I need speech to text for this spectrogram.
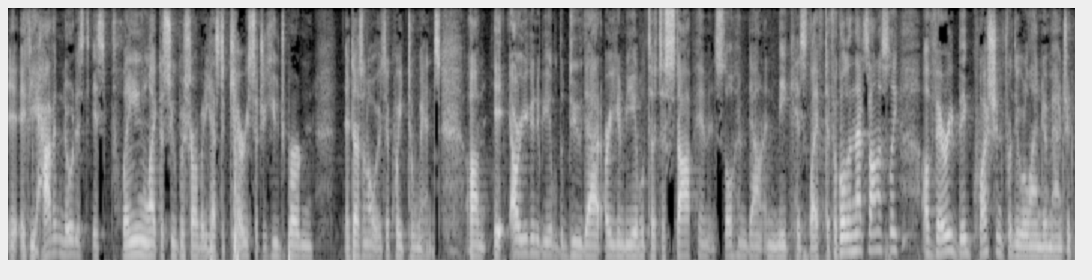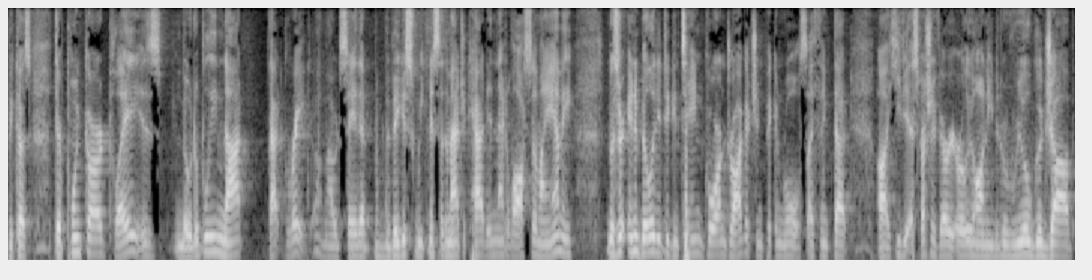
if you haven't noticed, is playing like a superstar, but he has to carry such a huge burden. It doesn't always equate to wins. Um, it, are you going to be able to do that? Are you going to be able to, to stop him and slow him down and make his life difficult? And that's honestly a very big question for the Orlando Magic because their point guard play is notably not that great. Um, I would say that the biggest weakness that the Magic had in that loss to Miami was their inability to contain Goran Dragic in pick and rolls. I think that uh, he, especially very early on, he did a real good job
